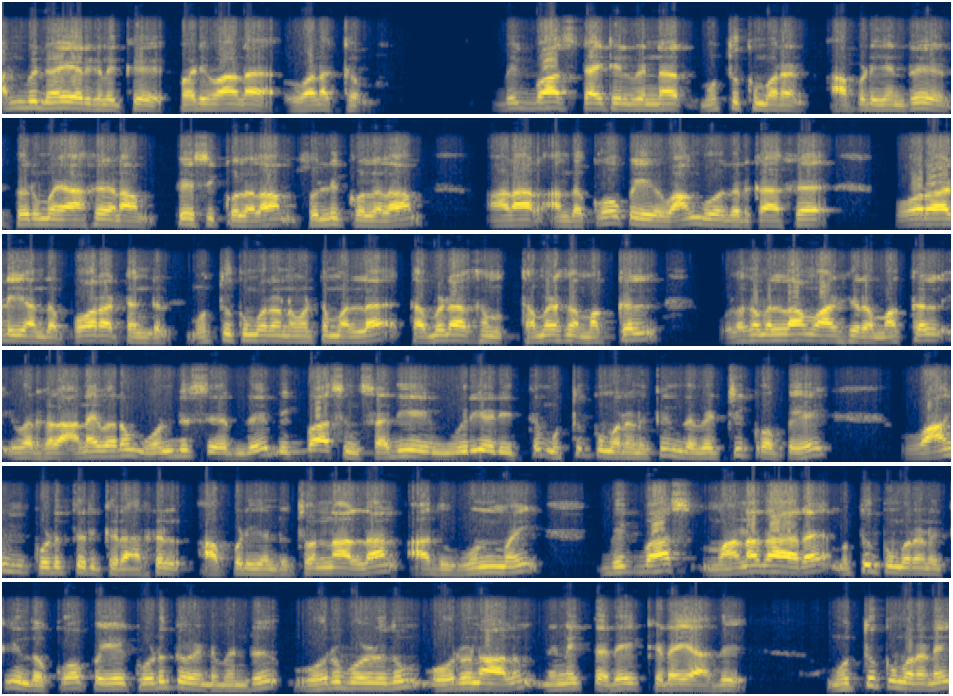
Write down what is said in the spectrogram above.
அன்பு நேயர்களுக்கு பணிவான வணக்கம். Bigg Boss title winner Muthukumaran அப்படி என்று பெருமையாக நாம் பேசிக்கொள்ளலாம் சொல்லிக்கொள்ளலாம். ஆனால் அந்த கோப்பையை வாங்குவதற்காக போராடி அந்த போராட்டங்கள் முத்துக்குமரன் மட்டுமல்ல தமிழகம் தமிழக மக்கள் உலகமெல்லாம் வாழ்கிற மக்கள் இவர்கள் அனைவரும் ஒன்று சேர்ந்து பிக்பாஸின் சதியை முறியடித்து முத்துக்குமரனுக்கு இந்த வெற்றி கோப்பையை வாங்கி கொடுத்திருக்கிறார்கள் அப்படி என்று சொன்னால்தான் அது உண்மை. பிக்பாஸ் மனதார முத்துக்குமரனுக்கு இந்த கோப்பையை கொடுக்க வேண்டும் என்று ஒரு பொழுதும் ஒரு நாளும் நினைத்ததே கிடையாது. முத்துக்குமரனை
